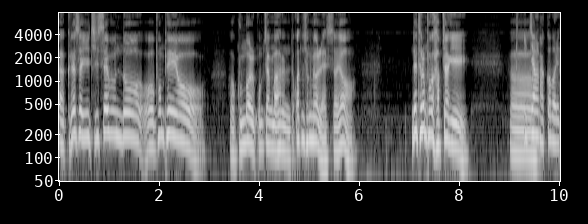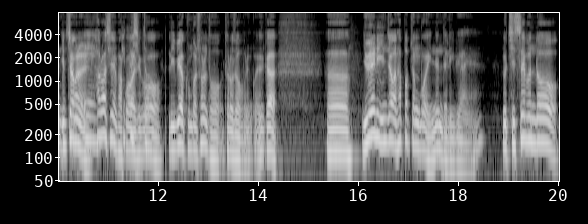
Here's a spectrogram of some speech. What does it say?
아, 그래서 이 G7도 어, 폼페이오 어, 군벌 꼼짝마 하는 똑같은 성명을 냈어요. 근데 트럼프가 갑자기 어, 입장을 바꿔버린 거죠. 입장을 예. 하루아침에 바꿔가지고 180도. 리비아 군벌 손을 더 들어줘 버린 거예요. 그러니까 어, 유엔이 인정한 합법 정보가 있는데 리비아에 그 G7도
